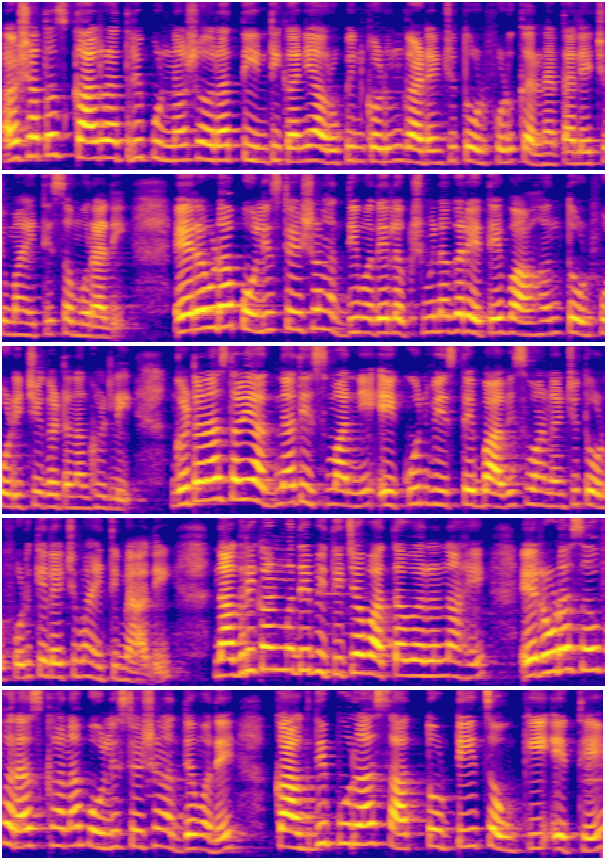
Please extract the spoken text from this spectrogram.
अशातच काल रात्री पुन्हा शहरात तीन ठिकाणी आरोपींकडून गाड्यांची तोडफोड करण्यात आल्याची माहिती समोर आली. येरवडा पोलीस स्टेशन हद्दीमध्ये लक्ष्मीनगर येथे वाहन तोडफोडीची घटना घडली. घटनास्थळी अज्ञात इस्मांनी एकूण वीस ते बावीस वाहनांची तोडफोड केल्याची माहिती मिळाली. नागरिकांमध्ये भीतीचे वातावरण आहे. येरवडासह फरासखाना पोलीस स्टेशन हद्दीमध्ये कागदीपुरा साततोटी चौकी येथे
